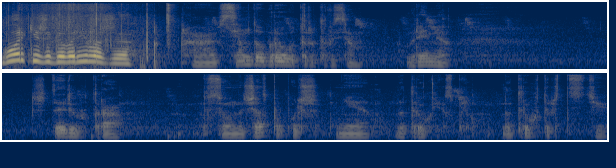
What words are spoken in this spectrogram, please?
Горький же говорила же. А, Всем доброе утро, друзья. Время 4 утра. Все, на час побольше. Не, до трех я сплю. До трех тридцати.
